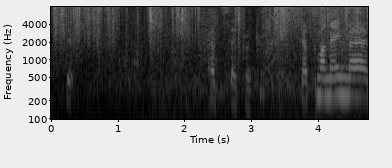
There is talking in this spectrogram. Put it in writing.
Sit. That's Cedric. That's my main man.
